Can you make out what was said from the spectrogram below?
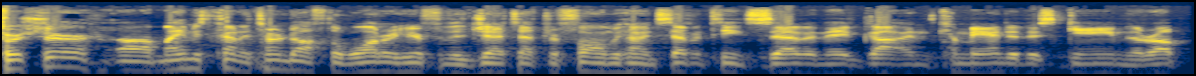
For sure. Uh, Miami's kind of turned off the water here for the Jets after falling behind 17 7. They've gotten command of this game. They're up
